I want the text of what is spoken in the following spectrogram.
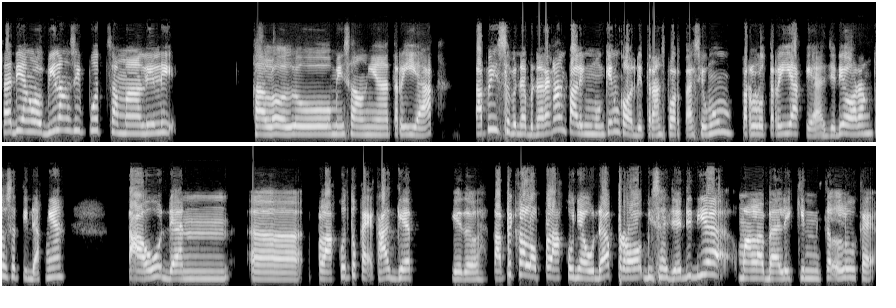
tadi yang lo bilang sih Put sama Lili, kalau lo misalnya teriak, tapi sebenarnya kan paling mungkin kalau di transportasi umum perlu teriak ya. Jadi orang tuh setidaknya tahu dan eh, pelaku tuh kayak kaget gitu. Tapi kalau pelakunya udah pro, bisa jadi dia malah balikin ke lu kayak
